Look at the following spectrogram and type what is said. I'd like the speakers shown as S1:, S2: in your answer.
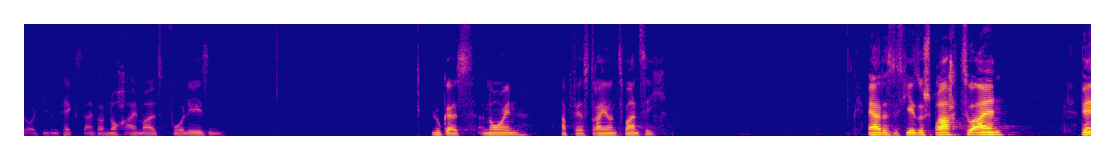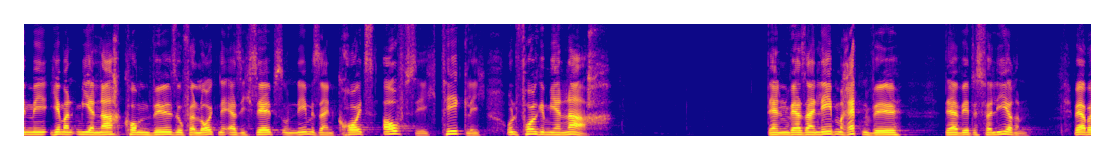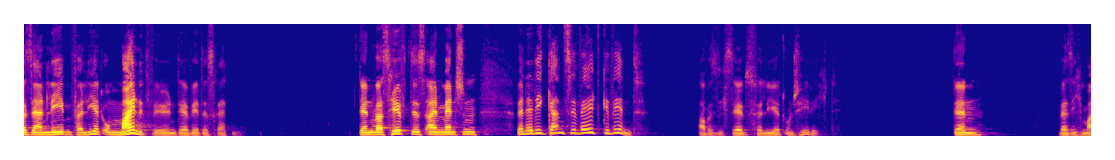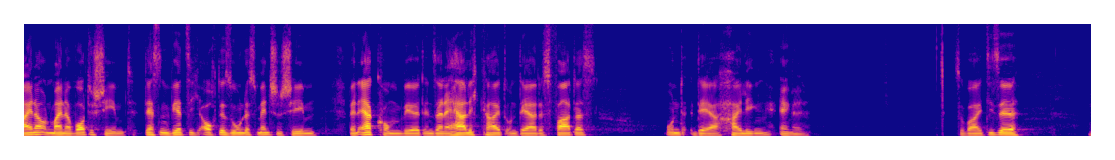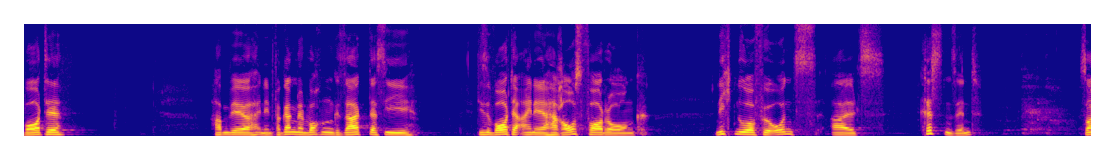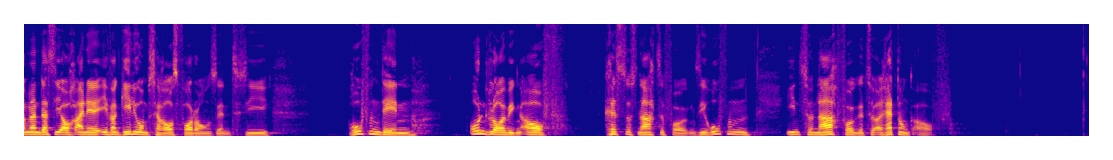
S1: möchte euch diesen Text einfach noch einmal vorlesen. Lukas 9, Abvers 23. Er, das ist Jesus, sprach zu allen, wenn mir jemand mir nachkommen will, so verleugne er sich selbst und nehme sein Kreuz auf sich täglich und folge mir nach. Denn wer sein Leben retten will, der wird es verlieren. Wer aber sein Leben verliert um meinetwillen, der wird es retten. Denn was hilft es einem Menschen, wenn er die ganze Welt gewinnt, aber sich selbst verliert und schädigt? Denn wer sich meiner und meiner Worte schämt, dessen wird sich auch der Sohn des Menschen schämen, wenn er kommen wird in seiner Herrlichkeit und der des Vaters und der heiligen Engel. Soweit diese Worte haben wir in den vergangenen Wochen gesagt, dass sie diese Worte eine Herausforderung nicht nur für uns als Christen sind, sondern dass sie auch eine Evangeliumsherausforderung sind. Sie rufen den Ungläubigen auf, Christus nachzufolgen. Sie rufen ihn zur Nachfolge, zur Errettung auf.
